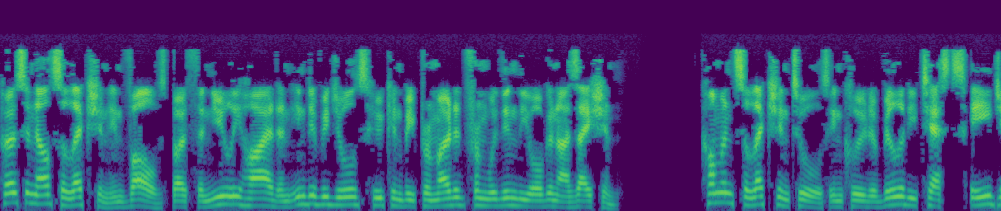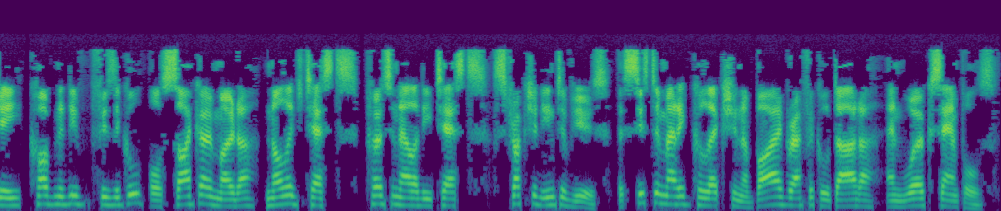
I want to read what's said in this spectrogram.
Personnel selection involves both the newly hired and individuals who can be promoted from within the organization. Common selection tools include ability tests e.g., cognitive, physical, or psychomotor, knowledge tests, personality tests, structured interviews, the systematic collection of biographical data, and work samples.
